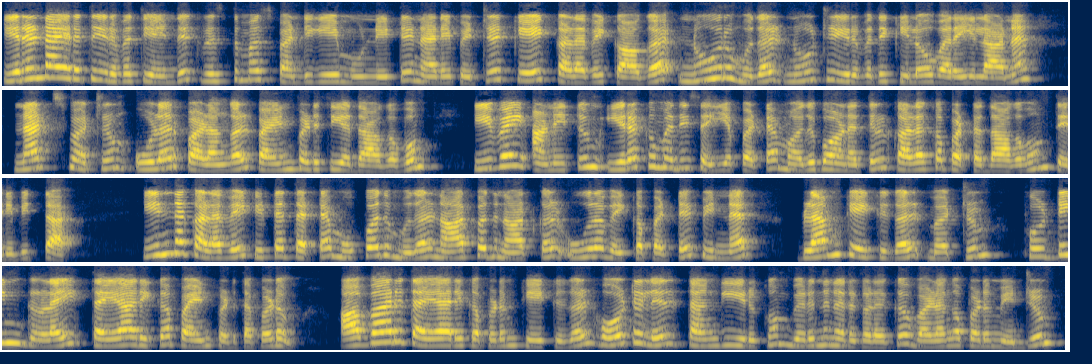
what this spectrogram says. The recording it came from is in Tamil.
இரண்டாயிரத்தி இருபத்தி ஐந்து கிறிஸ்துமஸ் பண்டிகையை முன்னிட்டு நடைபெற்ற கேக் கலவைக்காக நூறு முதல் நூற்றி இருபது கிலோ வரையிலான நட்ஸ் மற்றும் உலர் பழங்கள் பயன்படுத்தியதாகவும் இவை அனைத்தும் இறக்குமதி செய்யப்பட்ட மதுபானத்தில் கலக்கப்பட்டதாகவும் தெரிவித்தார். இந்த கலவை கிட்டத்தட்ட முப்பது முதல் நாற்பது நாட்கள் ஊற வைக்கப்பட்டு பின்னர் பிளம் கேக்குகள் மற்றும் புட்டிங்களை தயாரிக்க பயன்படுத்தப்படும். அவ்வாறு தயாரிக்கப்படும் கேக்குகள் ஹோட்டலில் தங்கியிருக்கும் விருந்தினர்களுக்கு வழங்கப்படும் என்றும்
